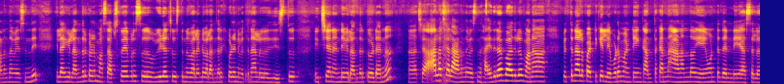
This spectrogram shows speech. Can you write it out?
ఆనందం వేసింది. ఇలా వీళ్ళందరూ కూడా మా సబ్స్క్రైబర్స్ వీడియోలు చూస్తున్న వాళ్ళంటే వాళ్ళందరికీ కూడా నేను విత్తనాలు ఇస్తూ ఇచ్చానండి వీళ్ళందరూ కూడాను. చాలా చాలా ఆనందం వేస్తుంది. హైదరాబాద్లో మన విత్తనాలు పట్టుకెళ్ళి ఇవ్వడం అంటే ఇంక అంతకన్నా ఆనందం ఏముంటుందండి అసలు?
